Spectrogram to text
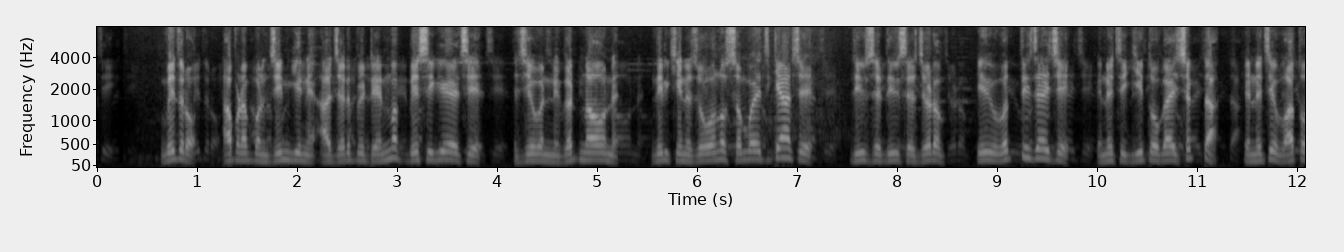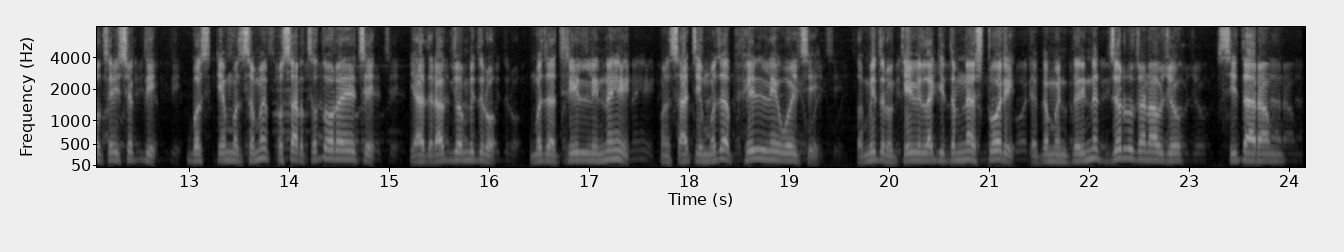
મિત્રો, આપણે પણ જિંદગીને આ ઝડપી ટ્રેનમાં બેસી ગયા છીએ. જીવનની ઘટનાઓને નિરખીને જોવાનો સમય જ ક્યાં છે? દિવસે દિવસે ઝડપ એવી વધતી જાય છે કે નથી ગીતો ગાઈ શકતા, કે નથી વાતો થઈ શકતી. બસ એમ જ સમય પસાર થતો રહે છે. યાદ રાખજો મિત્રો, મજા થ્રિલની નહીં, પણ સાચી મજા ફીલની હોય છે. તો મિત્રો, કેવી લાગી તમને સ્ટોરી કમેન્ટ કરીને જરૂર જણાવજો. સીતારામ.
